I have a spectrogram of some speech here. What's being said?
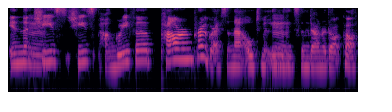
in that mm. she's she's hungry for power and progress, and that ultimately mm. leads them down a dark path.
